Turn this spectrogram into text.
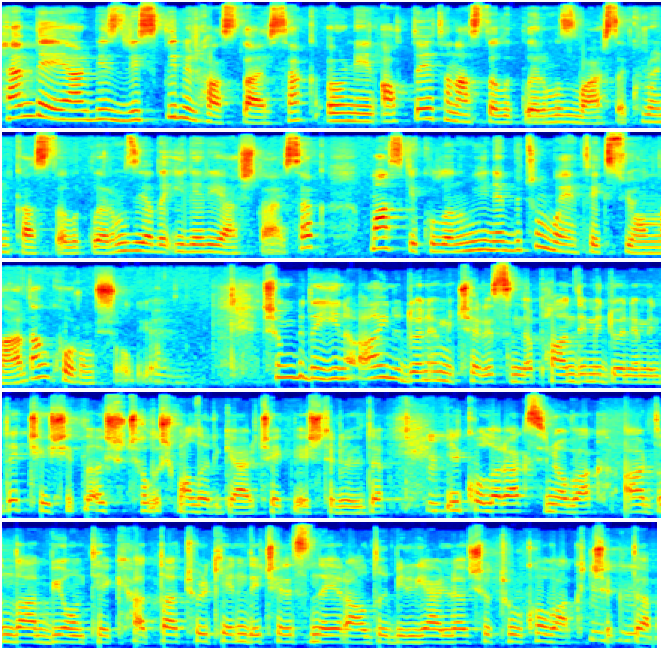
Hem de eğer biz riskli bir hastaysak, örneğin altta yatan hastalıklarımız varsa, kronik hastalıklarımız ya da ileri yaştaysak maske kullanımı yine bütün bu enfeksiyonlardan korumuş oluyor. Şimdi bir de yine aynı dönem içerisinde pandemi döneminde çeşitli aşı çalışmaları gerçekleştirildi. İlk olarak Sinovac, ardından BioNTech, hatta Türkiye'nin de içerisinde yer aldığı bir yerli aşı Turkovac çıktı.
